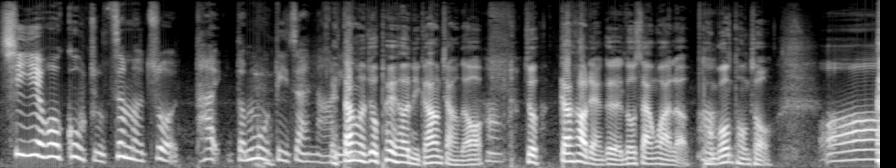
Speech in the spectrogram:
企业或雇主这么做，他的目的在哪里？欸、当然就配合你刚刚讲的哦，就刚好两个人都三万了，同工同酬。哦哦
